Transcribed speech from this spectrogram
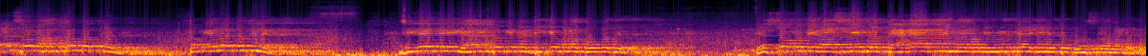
ಎರಡ್ ಸಾವಿರದ ಹತ್ತೊಂಬತ್ತರಲ್ಲಿ ತಮಗೆಲ್ಲ ಗೊತ್ತಿದೆ, ಜಿಲ್ಲೆಯಲ್ಲಿ ಯಾರಿಗ ಬಗ್ಗೆ ನಾನು ಟೀಕೆ ಮಾಡಕ್ ಹೋಗೋದಿಲ್ಲ. ಎಷ್ಟೋ ಮಂದಿ ರಾಜಕೀಯದ ತ್ಯಾಗ ಆಗ್ತೀನಿ ನಾನು ನಿವೃತ್ತಿಯಾಗಿ ಅಂತ ಘೋಷಣೆ ಮಾಡಿದ್ರು.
